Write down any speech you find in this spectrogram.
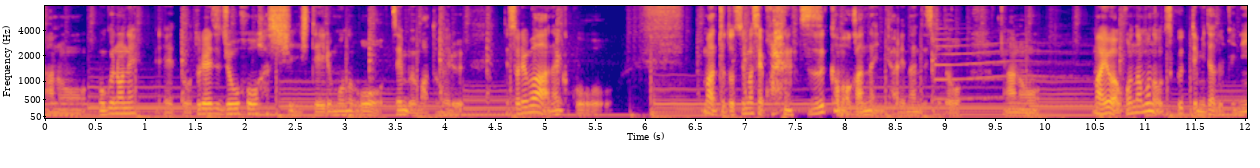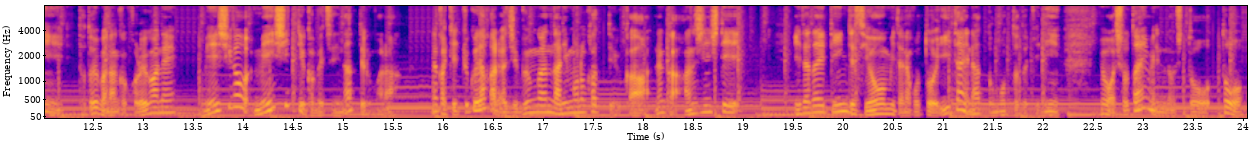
あの、僕のね、えっ、と、とりあえず情報発信しているものを全部まとめる。でそれは、なんかこう、まあちょっとすいません、これ続くかもわかんないんであれなんですけど、あの、まあ要はこんなものを作ってみたときに、例えばなんかこれがね、名刺が、名刺っていうか別になってるかな。なんか結局だから自分が何者かっていうか、なんか安心していただいていいんですよみたいなことを言いたいなと思った時に要は初対面の人と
